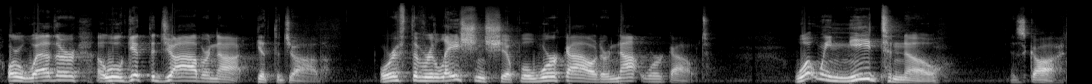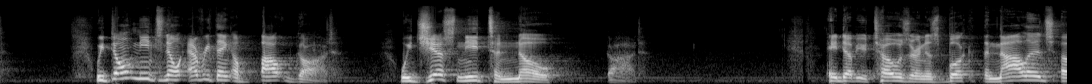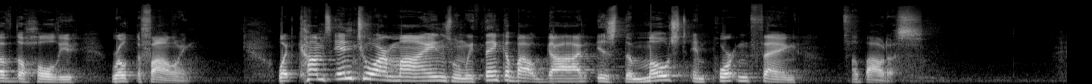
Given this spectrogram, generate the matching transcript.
or whether uh, we'll get the job or not get the job, or if the relationship will work out or not work out. What we need to know is God. We don't need to know everything about God. We just need to know God. A.W. Tozer, in his book, The Knowledge of the Holy, wrote the following What comes into our minds when we think about God is the most important thing about us.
